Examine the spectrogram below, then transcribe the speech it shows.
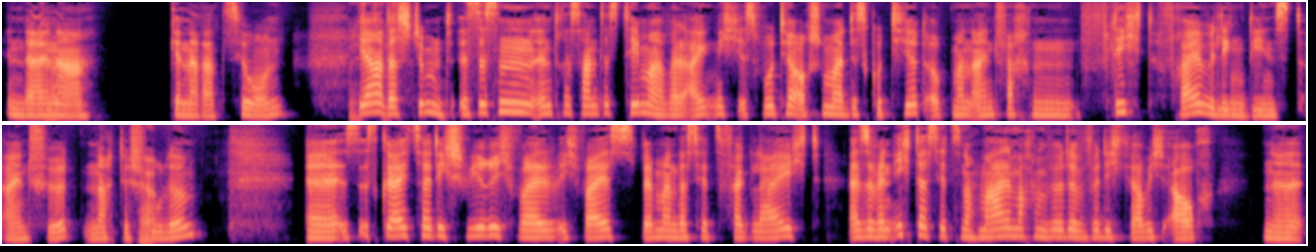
in deiner ja. Generation. Richtig. Ja, das stimmt. Es ist ein interessantes Thema, weil eigentlich, es wurde ja auch schon mal diskutiert, ob man einfach einen Pflicht-Freiwilligendienst einführt nach der Schule. Ja. Äh, es ist gleichzeitig schwierig, weil ich weiß, wenn man das jetzt vergleicht, also wenn ich das jetzt nochmal machen würde, würde ich, glaube ich, auch eine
